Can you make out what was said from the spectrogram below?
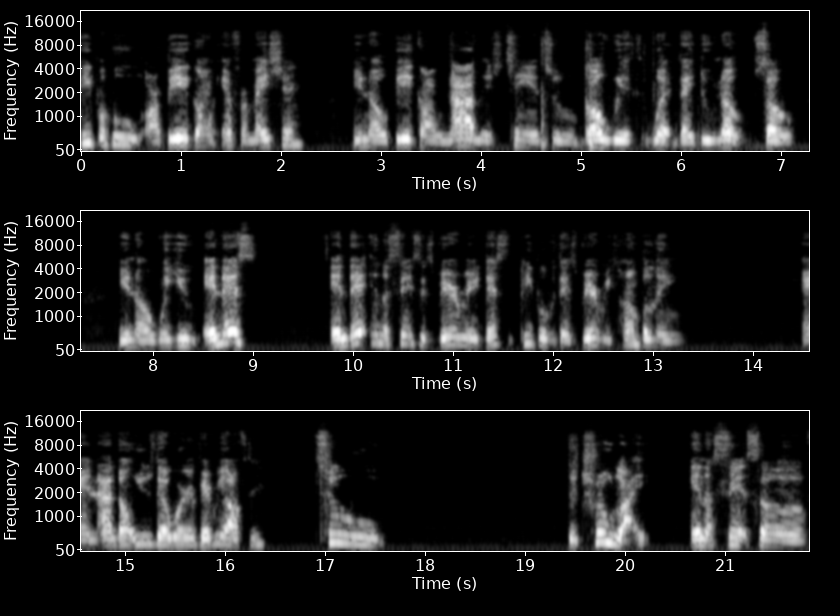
people who are big on information, you know, big on knowledge tend to go with what they do know. So, you know, when you and that's and that in a sense is very that's people that's very humbling and I don't use that word very often to the true light in a sense of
